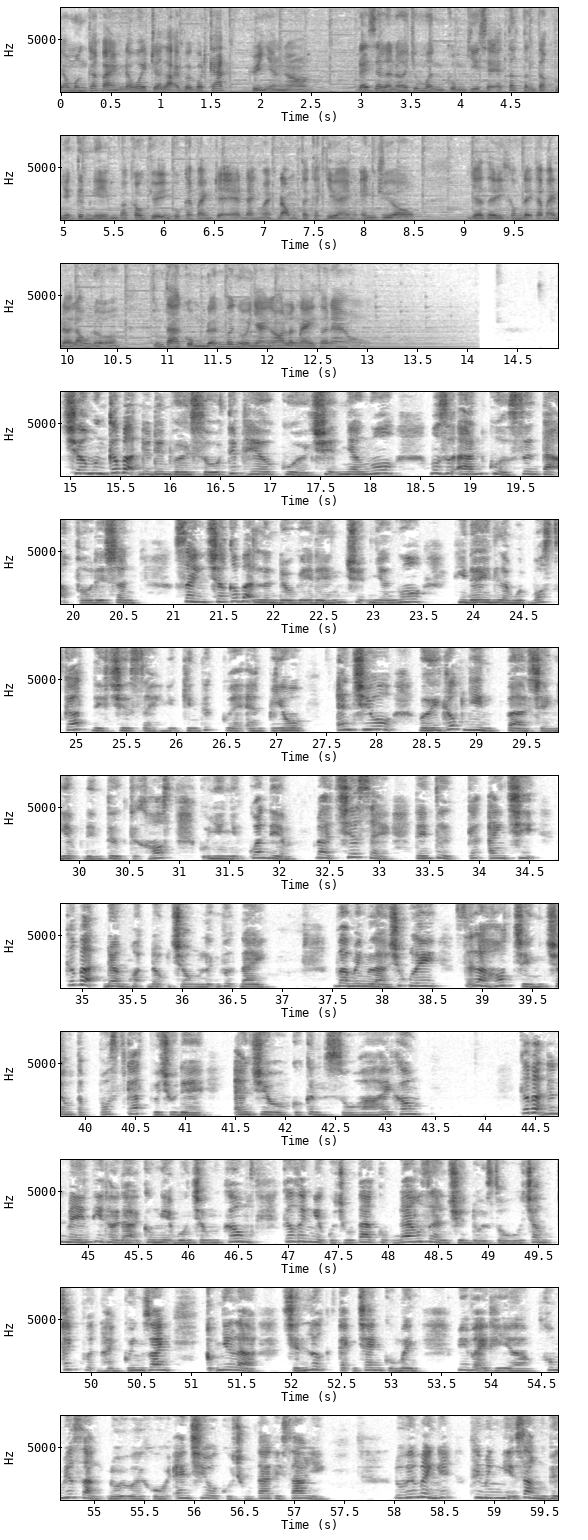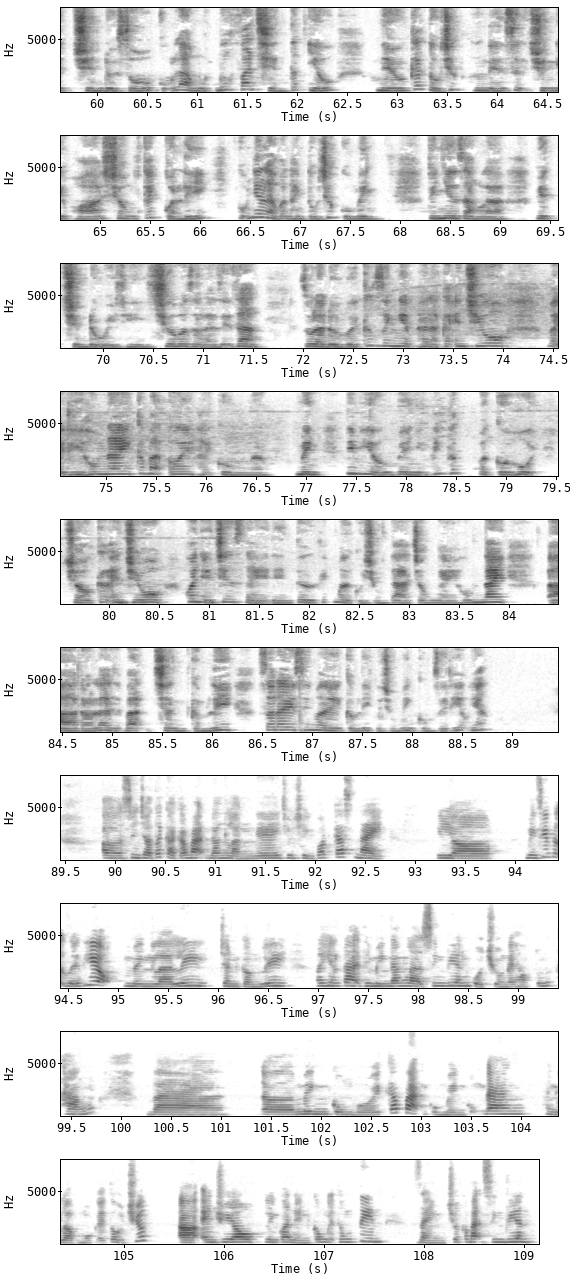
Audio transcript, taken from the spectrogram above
Chào mừng các bạn đã quay trở lại với podcast Chuyện nhà ngo. Đây sẽ là nơi chúng mình cùng chia sẻ tất tần tật những kinh nghiệm và câu chuyện của các bạn trẻ đang hoạt động tại các dự án NGO. Giờ thì không để các bạn đợi lâu nữa, chúng ta cùng đến với người nhà ngo lần này thôi nào. Chào mừng các bạn đã đến với số tiếp theo của Chuyện Nhà Ngô, một dự án của Sơn Tạo Foundation. Dành cho các bạn lần đầu ghé đến Chuyện Nhà Ngô thì đây là một podcast để chia sẻ những kiến thức về NPO, NGO với góc nhìn và trải nghiệm đến từ các host cũng như những quan điểm và chia sẻ đến từ các anh chị, các bạn đang hoạt động trong lĩnh vực này. Và mình là Trúc Ly, sẽ là host chính trong tập podcast với chủ đề NGO có cần số hóa hay không? Các bạn thân mến, thì thời đại công nghệ 4.0, các doanh nghiệp của chúng ta cũng đang dần chuyển đổi số trong cách vận hành kinh doanh cũng như là chiến lược cạnh tranh của mình. Vì vậy thì ờ, không biết rằng đối với khối NGO của chúng ta thì sao nhỉ? Đối với mình ấy, thì mình nghĩ rằng việc chuyển đổi số cũng là một bước phát triển tất yếu nếu các tổ chức hướng đến sự chuyên nghiệp hóa trong cách quản lý cũng như là vận hành tổ chức của mình. Tuy nhiên rằng là việc chuyển đổi thì chưa bao giờ là dễ dàng dù là đối với các doanh nghiệp hay là các NGO. Vậy thì hôm nay các bạn ơi hãy cùng à, mình tìm hiểu về những thách thức và cơ hội cho các NGO qua những chia sẻ đến từ khách mời của chúng ta trong ngày hôm nay. À, đó là bạn Trần Cẩm Ly. Sau đây xin mời Cẩm Ly của chúng mình cùng giới thiệu nhé. À, xin chào tất cả các bạn đang lắng nghe chương trình podcast này. Thì uh, mình xin tự giới thiệu, mình là Ly, Trần Cẩm Ly và hiện tại thì mình đang là sinh viên của trường Đại học Tôn Đức Thắng và uh, mình cùng với các bạn của mình cũng đang thành lập một cái tổ chức uh, à, NGO liên quan đến công nghệ thông tin dành cho các bạn sinh viên.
